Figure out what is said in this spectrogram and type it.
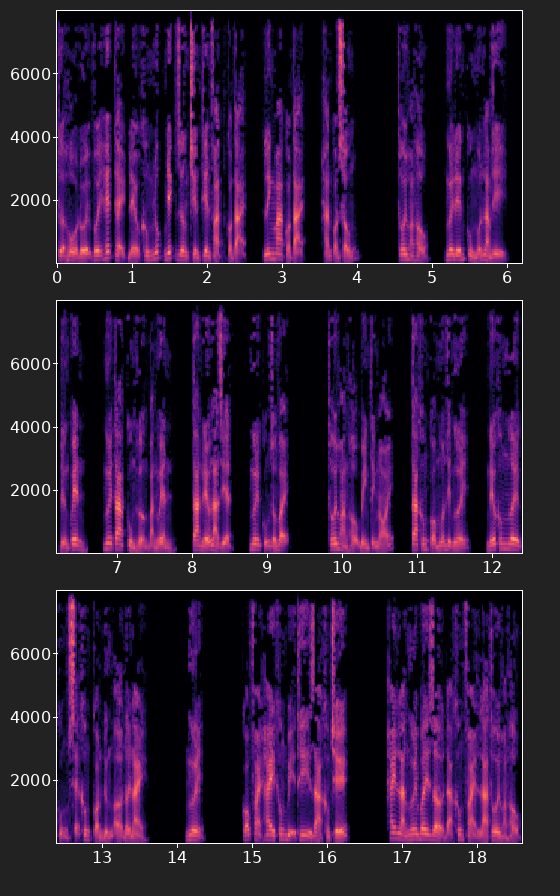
tựa hồ đối với hết thảy đều không nhúc nhích dương chiến thiên phạt còn tại, linh ma còn tại, hắn còn sống. Thôi hoàng hậu, ngươi đến cùng muốn làm gì? Đừng quên, ngươi ta cùng hưởng bản nguyên, ta nếu là diệt, ngươi cũng giống vậy. Thôi hoàng hậu bình tĩnh nói, ta không có muốn diệt ngươi, nếu không ngươi cũng sẽ không còn đứng ở nơi này. Ngươi, có phải hay không bị thi ra không chế? Hay là ngươi bây giờ đã không phải là thôi hoàng hậu?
